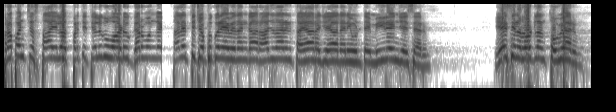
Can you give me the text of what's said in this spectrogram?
ప్రపంచ స్థాయిలో ప్రతి తెలుగువాడు గర్వంగా తలెత్తి చెప్పుకునే విధంగా రాజధానిని తయారు చేయాలని ఉంటే మీరేం చేశారు? వేసిన రోడ్లను తవ్వారు.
